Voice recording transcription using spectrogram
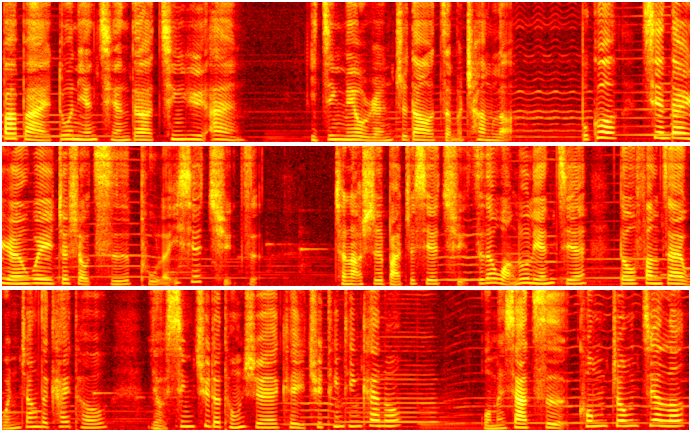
八百多年前的《青玉案》，已经没有人知道怎么唱了。不过，现代人为这首词谱了一些曲子。陈老师把这些曲子的网络连接都放在文章的开头，有兴趣的同学可以去听听看哦。我们下次空中见喽！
